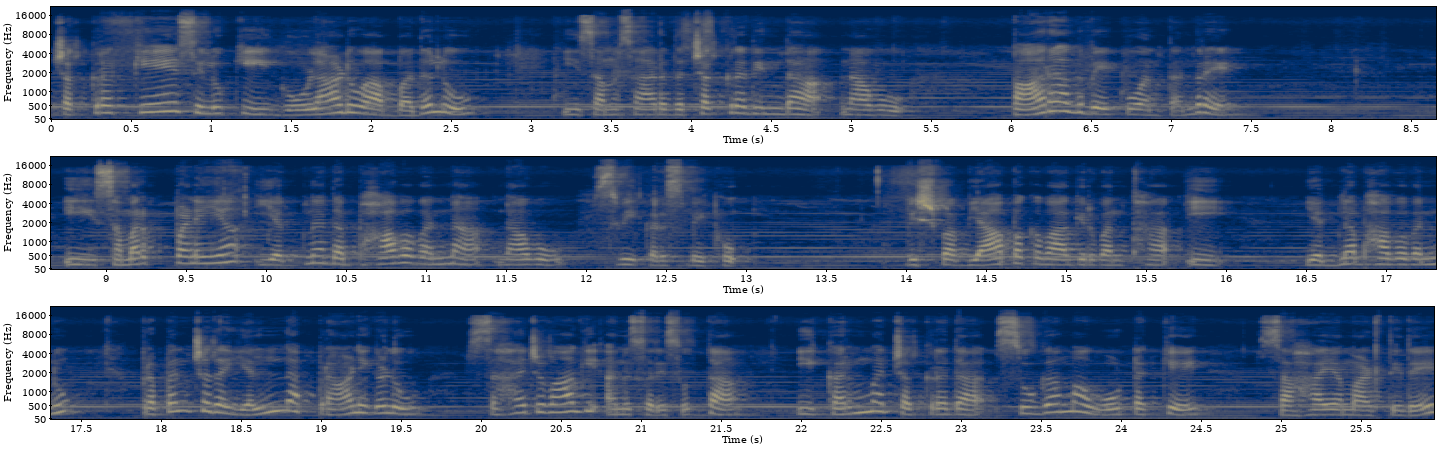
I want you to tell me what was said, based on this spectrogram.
ಚಕ್ರಕ್ಕೇ ಸಿಲುಕಿ ಗೋಳಾಡುವ ಬದಲು ಈ ಸಂಸಾರದ ಚಕ್ರದಿಂದ ನಾವು ಪಾರಾಗಬೇಕು ಅಂತಂದರೆ ಈ ಸಮರ್ಪಣೆಯ ಯಜ್ಞದ ಭಾವವನ್ನು ನಾವು ಸ್ವೀಕರಿಸಬೇಕು. ವಿಶ್ವವ್ಯಾಪಕವಾಗಿರುವಂತಹ ಈ ಯಜ್ಞ ಭಾವವನ್ನು ಪ್ರಪಂಚದ ಎಲ್ಲ ಪ್ರಾಣಿಗಳು ಸಹಜವಾಗಿ ಅನುಸರಿಸುತ್ತಾ ಈ ಕರ್ಮಚಕ್ರದ ಸುಗಮ ಓಟಕ್ಕೆ ಸಹಾಯ ಮಾಡ್ತಿದೆ.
